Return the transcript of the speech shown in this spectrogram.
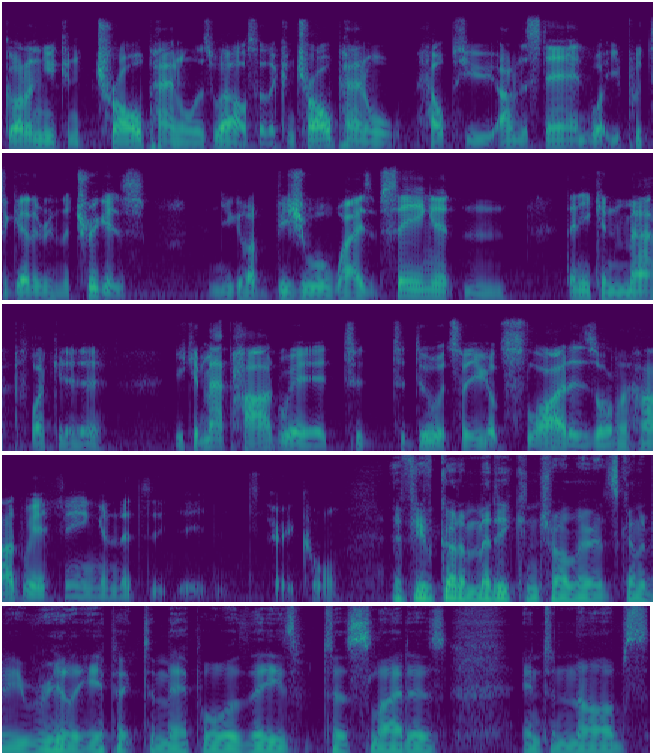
got a new control panel as well. So the control panel helps you understand what you put together in the triggers. And you got visual ways of seeing it and then you can map like a you can map hardware to, to do it. So you've got sliders on a hardware thing, and it's it's very cool. If you've got a MIDI controller, it's going to be really epic to map all of these to sliders and to knobs,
